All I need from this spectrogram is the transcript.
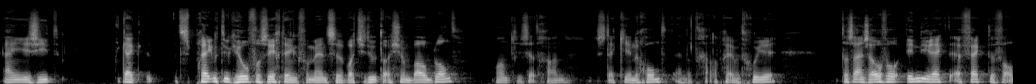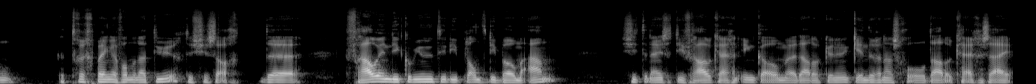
En je ziet, kijk, het spreekt natuurlijk heel veel zicht denk ik van mensen wat je doet als je een boom plant. Want je zet gewoon een stekje in de grond en dat gaat op een gegeven moment groeien. Er zijn zoveel indirecte effecten van het terugbrengen van de natuur. Dus je zag de vrouwen in die community, die planten die bomen aan. Je ziet ineens dat die vrouwen krijgen een inkomen, daardoor kunnen hun kinderen naar school, daardoor krijgen zij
